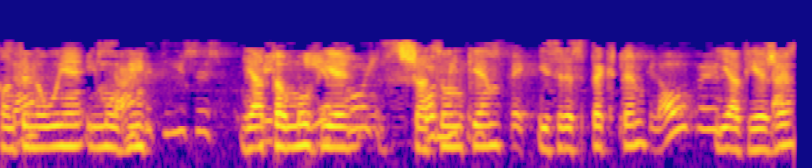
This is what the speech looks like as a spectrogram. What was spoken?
kontynuuje i mówi, ja to mówię z szacunkiem i z respektem. Ja wierzę,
